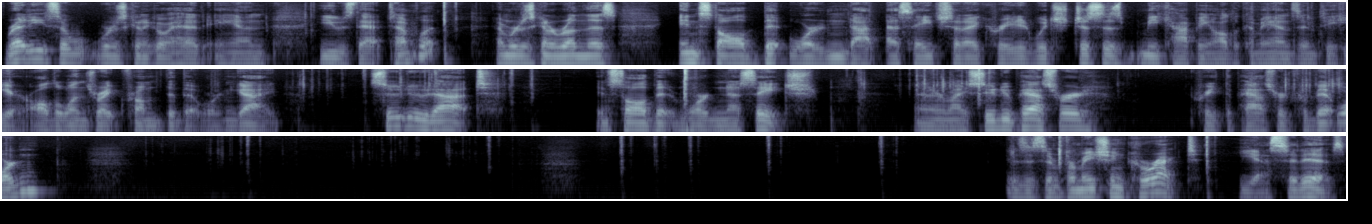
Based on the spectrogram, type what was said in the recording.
ready. So we're just going to go ahead and use that template. And we're just going to run this install bitwarden.sh that I created, which just is me copying all the commands into here, all the ones right from the Bitwarden guide. Sudo dot install bitwarden.sh. Enter my sudo password, create the password for Bitwarden. Is this information correct? Yes, it is.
